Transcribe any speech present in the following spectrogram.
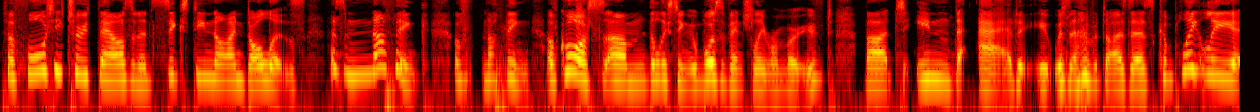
for $42,069. That's nothing. Of nothing. Of course, um, the listing it was eventually removed, but in the ad it was advertised as completely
